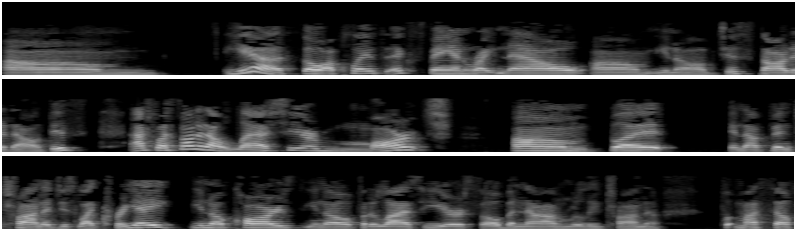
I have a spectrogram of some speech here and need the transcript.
Um, yeah, so I plan to expand right now. Um, you know, I've just started out this, actually I started out last year, March. Um, but, and I've been trying to just like create, you know, cards, you know, for the last year or so, but now I'm really trying to put myself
